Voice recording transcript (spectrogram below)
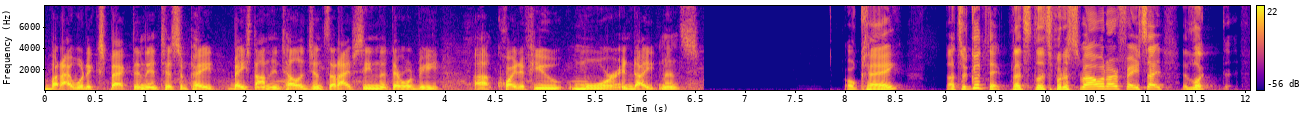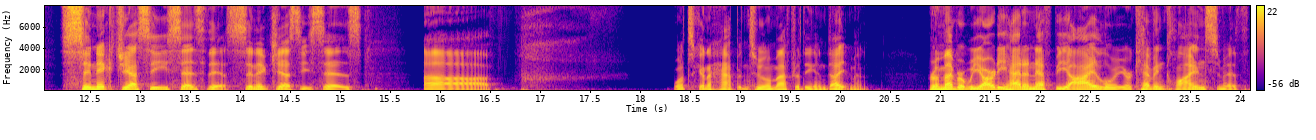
but I would expect and anticipate, based on intelligence that I've seen, that there would be uh, quite a few more indictments. Okay, that's a good thing. Let's let's put a smile on our face. I look. Cynic Jesse says this. Cynic Jesse says, uh, "What's going to happen to him after the indictment?" Remember, we already had an FBI lawyer, Kevin Clinesmith.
